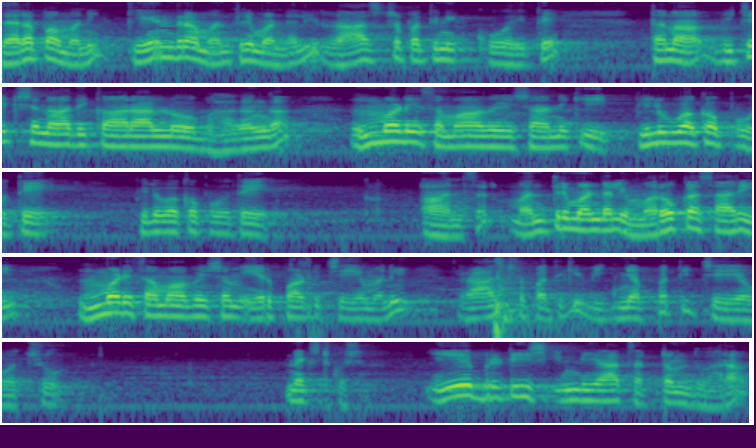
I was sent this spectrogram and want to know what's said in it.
జరపమని కేంద్ర మంత్రిమండలి రాష్ట్రపతిని కోరితే తన విచక్షణాధికారాల్లో భాగంగా ఉమ్మడి సమావేశానికి పిలువకపోతే పిలువకపోతే ఆన్సర్ మంత్రిమండలి మరొకసారి ఉమ్మడి సమావేశం ఏర్పాటు చేయమని రాష్ట్రపతికి విజ్ఞప్తి చేయవచ్చు. Next question. ఏ బ్రిటిష్ ఇండియా చట్టం ద్వారా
